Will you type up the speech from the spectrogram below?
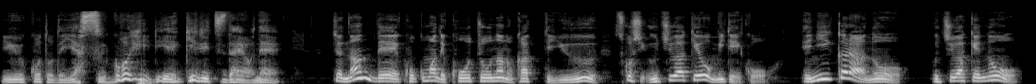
いうことで、いや、すごい利益率だよね。じゃあなんでここまで好調なのかっていう少し内訳を見ていこう。エニーカラーの内訳の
